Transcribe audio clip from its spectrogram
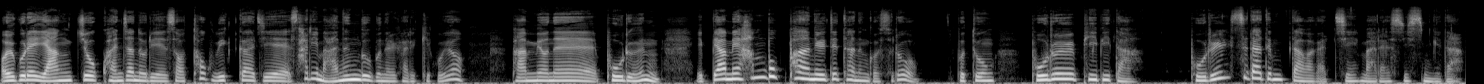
얼굴의 양쪽 관자놀이에서 턱 위까지의 살이 많은 부분을 가리키고요. 반면에 볼은 뺨의 한복판을 뜻하는 것으로 보통 볼을 비비다, 볼을 쓰다듬다와 같이 말할 수 있습니다.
